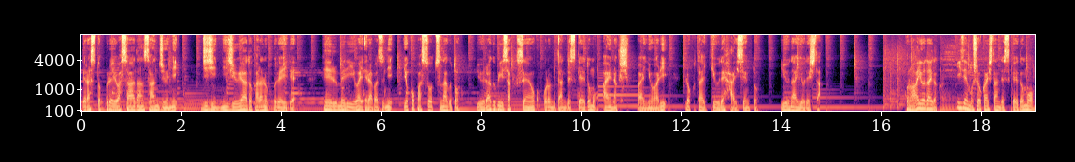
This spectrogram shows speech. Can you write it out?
でラストプレイはサーダウン32自陣20ヤードからのプレイで。ヘールメリーは選ばずに横パスをつなぐというラグビー作戦を試みたんですけれども、あえなく失敗に終わり、6対9で敗戦という内容でした。このアイオ大学、以前も紹介したんですけれども、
